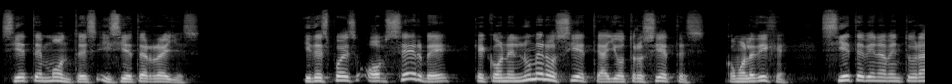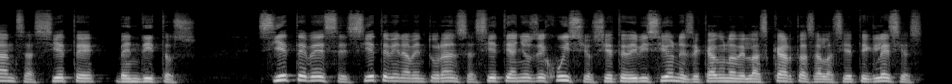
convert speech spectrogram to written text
siete montes y siete reyes. Y después observe que con el número siete hay otros siete. Como le dije, siete bienaventuranzas, siete benditos. Siete veces, siete bienaventuranzas, siete años de juicio, siete divisiones de cada una de las cartas a las siete iglesias,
